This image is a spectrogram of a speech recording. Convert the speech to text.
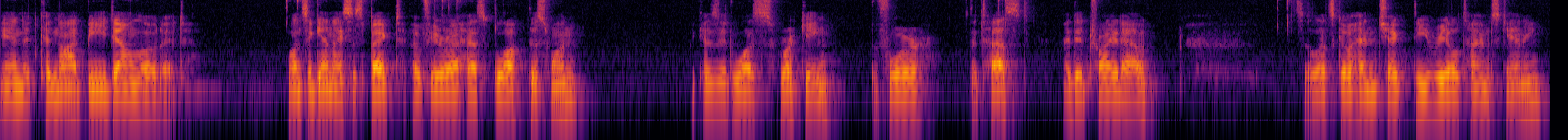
and it cannot be downloaded. Once again I suspect Avira has blocked this one because it was working before the test. I did try it out. So let's go ahead and check the real-time scanning.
